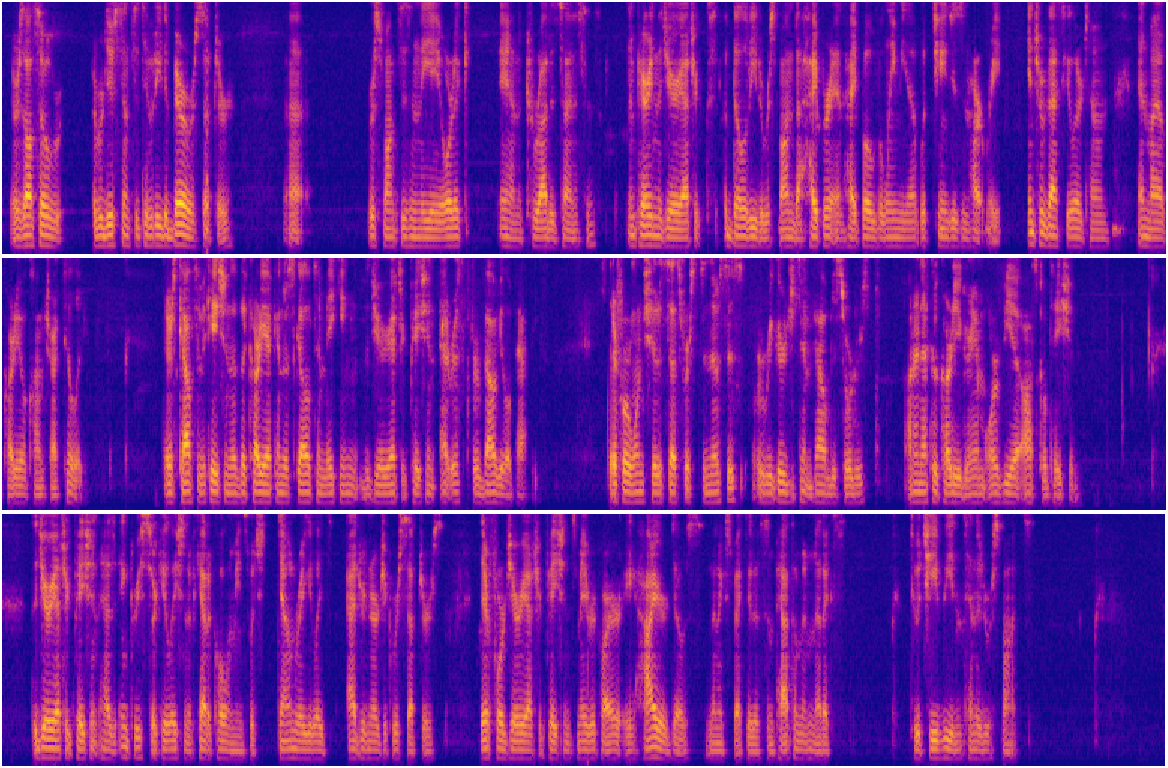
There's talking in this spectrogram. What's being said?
There is also a reduced sensitivity to baroreceptor uh, responses in the aortic and carotid sinuses, impairing the geriatric's ability to respond to hyper and hypovolemia with changes in heart rate, intravascular tone, and myocardial contractility. There's calcification of the cardiac endoskeleton, making the geriatric patient at risk for valvulopathies. Therefore, one should assess for stenosis or regurgitant valve disorders on an echocardiogram or via auscultation. The geriatric patient has increased circulation of catecholamines, which downregulates adrenergic receptors. Therefore, geriatric patients may require a higher dose than expected of sympathomimetics to achieve the intended response.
